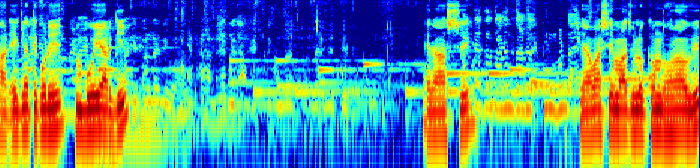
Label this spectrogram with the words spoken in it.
আর এগুলাতে করে বই আর কি। এরা আসছে। সে আবার সেই মাছগুলো কেমন ধরা হবে।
